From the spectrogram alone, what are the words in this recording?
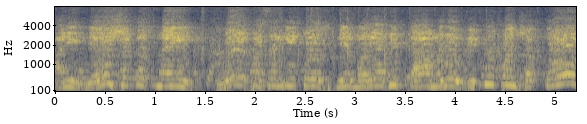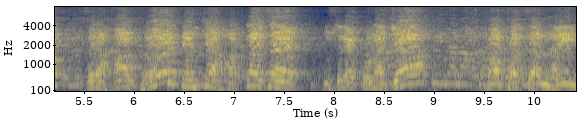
आणि देऊ शकत नाही. वेळ प्रसंगी तो मर्यादित काळामध्ये विकू पण शकतो. तर हा घर त्यांच्या हक्काचा आहे. दुसऱ्या कोणाच्या? बापाचा नाही.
